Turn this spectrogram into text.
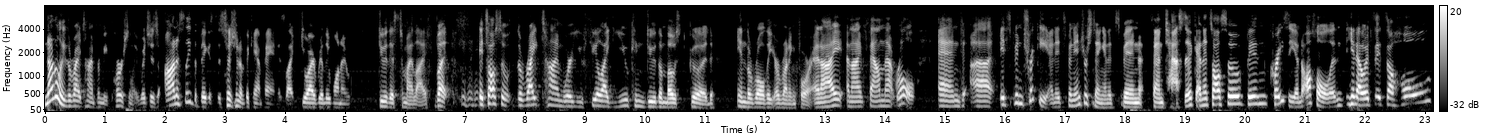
Not only the right time for me personally, which is honestly the biggest decision of the campaign is like do I really want to do this to my life? But it's also the right time where you feel like you can do the most good in the role that you're running for. And I and I found that role. And uh, it's been tricky and it's been interesting and it's been fantastic and it's also been crazy and awful. And you know it's it's a whole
